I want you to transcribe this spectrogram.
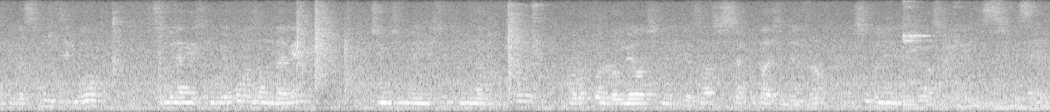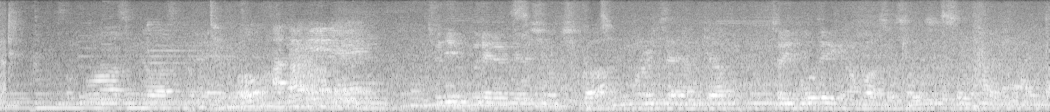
우리 그 성지구 지구장의 성국의 호원성당의 중심명이신 김남국 버릇돌 로메오 신부께서 시작 기도하시면서 신부님 인사가 소개되겠습니다. 성부와 성자와 성령의 아멘. 주님 은혜를 내려시옵시고 오늘 이 자리에 함께한 저희 모두에게 한거하소서. 우수수 하나님나이다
